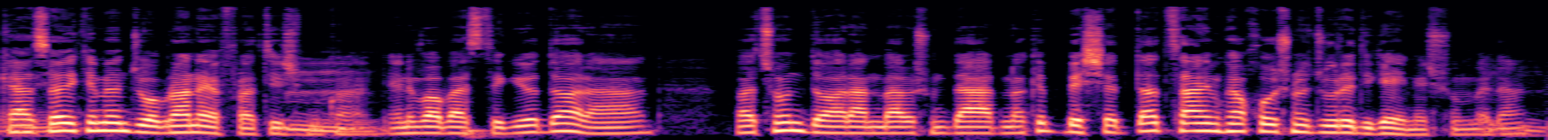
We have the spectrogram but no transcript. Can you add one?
کسایی که من جبران افراطیش می‌کنن. یعنی وابستگی رو دارن و چون دارن براشون دردناکه به شدت سعی می‌کنن خودشون رو جور دیگه ای نشون بدن.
